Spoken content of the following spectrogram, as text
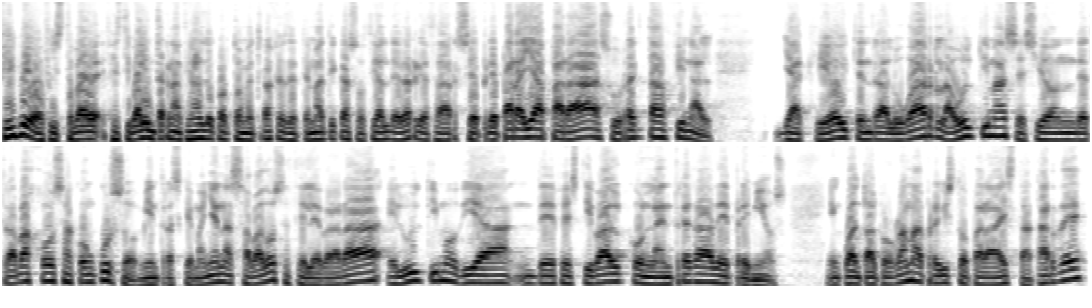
FICBE, o Festival Internacional de Cortometrajes de Temática Social de Berriozar, se prepara ya para su recta final, ya que hoy tendrá lugar la última sesión de trabajos a concurso, mientras que mañana sábado se celebrará el último día de festival con la entrega de premios. En cuanto al programa previsto para esta tarde,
